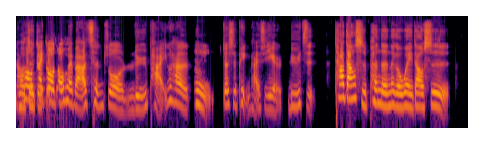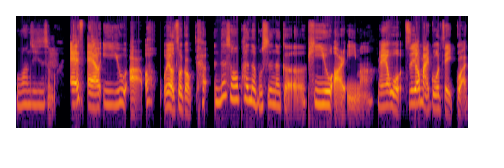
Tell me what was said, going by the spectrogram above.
然哦后代购都会把它称作驴牌，因为它的嗯，就是品牌是一个驴子它当时喷的那个味道是我忘记是什么。，F L E U R。哦，我有做功课，你那时候喷的不是那个 P U R E 吗？没有，我只有买过这一罐，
